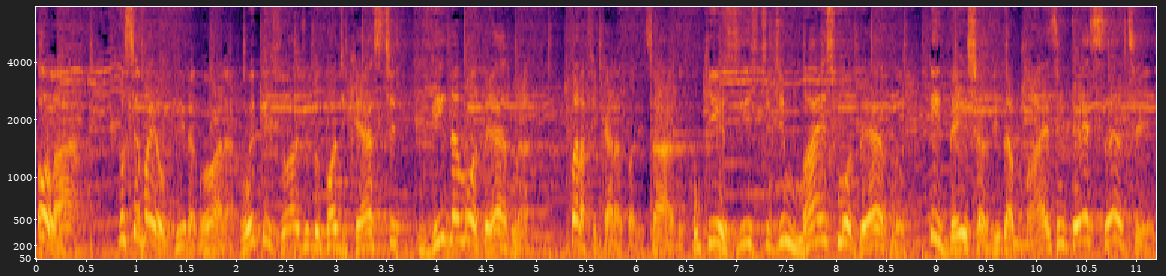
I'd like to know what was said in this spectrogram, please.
Olá! Você vai ouvir agora um episódio do podcast Vida Moderna para ficar atualizado com o que existe de mais moderno e deixa a vida mais interessante.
